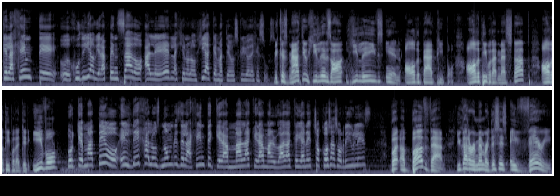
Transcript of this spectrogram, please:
Que la gente uh, judía hubiera pensado al leer la genealogía que Mateo escribió de Jesús. Because Matthew, he lives on he leaves in all the bad people, all the people that messed up, all the people that did evil, Porque Mateo, él deja los nombres de la gente que era mala, que era malvada, que habían hecho cosas horribles. But above that, you got to remember this is a very,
